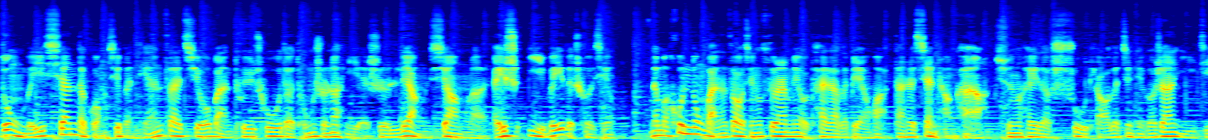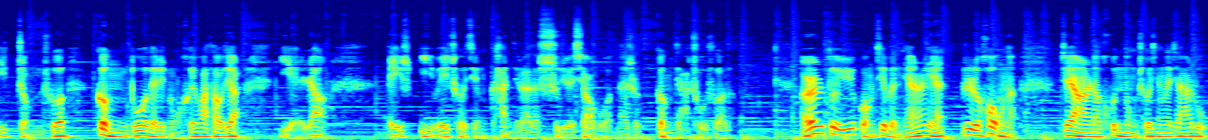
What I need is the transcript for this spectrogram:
动为先的广汽本田在汽油版推出的同时呢，也是亮相了 HEV 的车型。那么混动版的造型虽然没有太大的变化，但是现场看啊，熏黑的竖条的进气格栅以及整车更多的这种黑化套件，也让 HEV 车型看起来的视觉效果那是更加出色的。而对于广汽本田而言，日后呢，这样的混动车型的加入，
